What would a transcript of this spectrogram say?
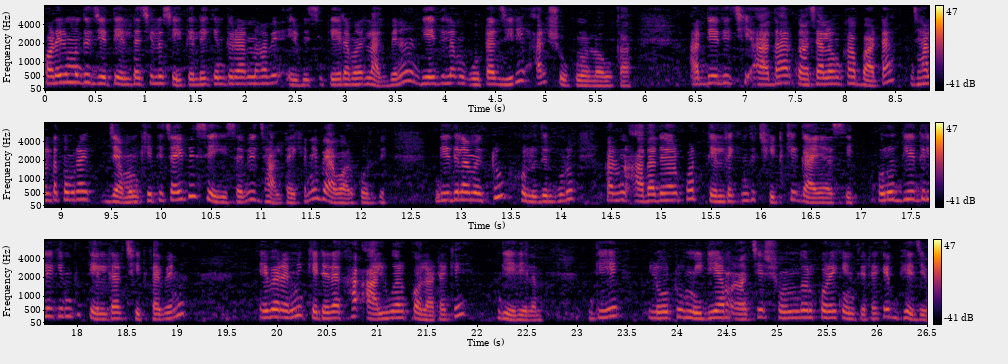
কড়ের মধ্যে যে তেলটা ছিল সেই তেলেই কিন্তু রান্না হবে। এর বেশি তেল আমার লাগবে না। দিয়ে দিলাম গোটা জিরে আর শুকনো লঙ্কা। আর দিয়ে দিচ্ছি আদা আর কাঁচা লঙ্কা বাটা। ঝালটা তোমরা যেমন খেতে চাইবে, সেই হিসাবে ঝালটা এখানে ব্যবহার করবে। দিয়ে দিলাম একটু হলুদের গুঁড়ো। কারণ আদা দেওয়ার পর তেলটা কিন্তু ছিটকে গায়ে আসে। হলুদ দিয়ে দিলে কিন্তু তেলটা আর ছিটকাবে না। এবার আমি কেটে রাখা আলু আর কলাটাকে দিয়ে দিলাম। দিয়ে লো টু মিডিয়াম আঁচে সুন্দর করে কিন্তু এটাকে ভেজে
